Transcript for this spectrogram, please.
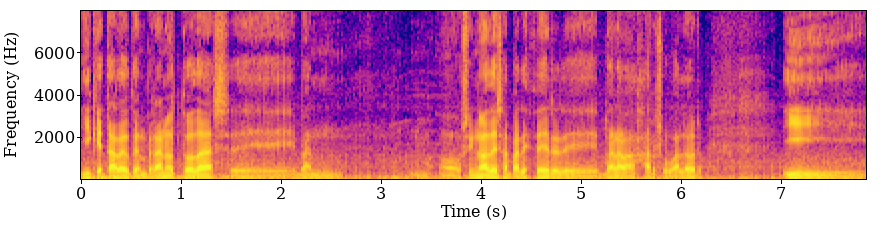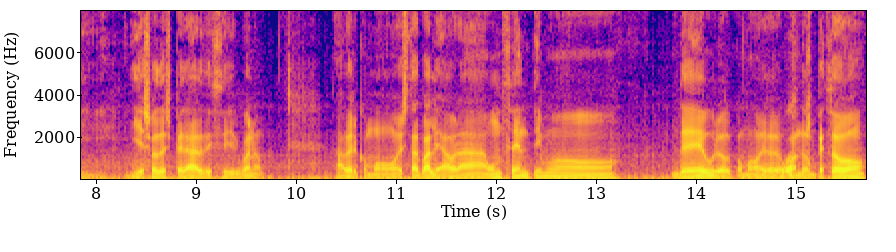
Y que tarde o temprano todas eh, van, o si no a desaparecer, eh, van a bajar su valor. Y, y eso de esperar, decir, bueno, a ver, como esta vale ahora un céntimo de euro, como cuando empezó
